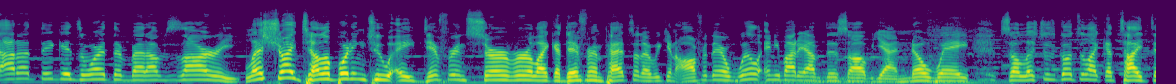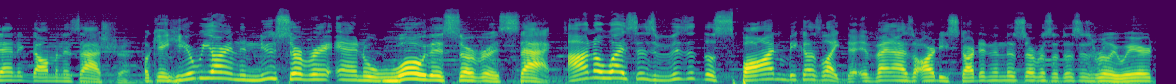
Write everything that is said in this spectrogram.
I don't think it's worth it, man. I'm sorry. Let's try teleporting to a different server, like a different pet, so that we can offer there. Will anybody have this up? Yeah, no way. So let's just go to like a Titanic Dominus Astra. Okay, here we are in a new server, and whoa, this server is stacked. I don't know why it says visit the spawn because like the event has already started in this server, so this is really weird.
